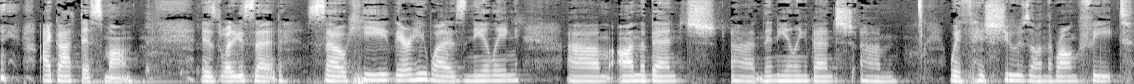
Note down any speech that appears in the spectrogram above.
I got this, mom, is what he said. So he, there he was, kneeling um, on the bench, uh, the kneeling bench. Um, with his shoes on the wrong feet,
